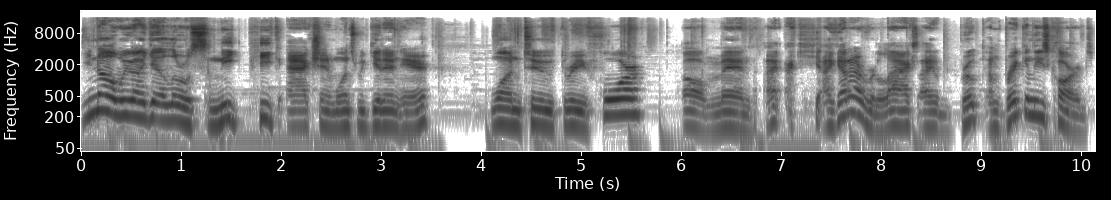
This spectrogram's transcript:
you know we're to get a little sneak peek action once we get in here. One, two, three, four. Oh, man. I, I, I gotta relax. I broke, I'm breaking these cards.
